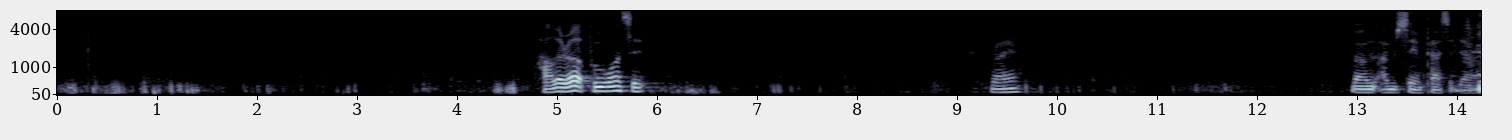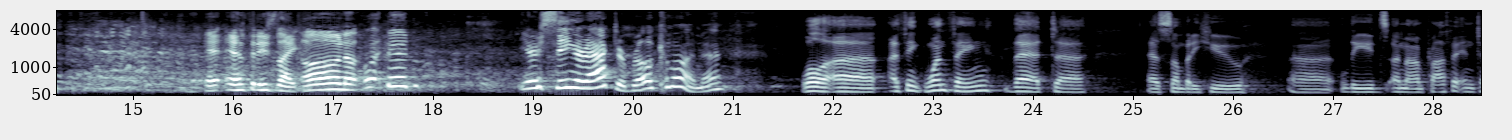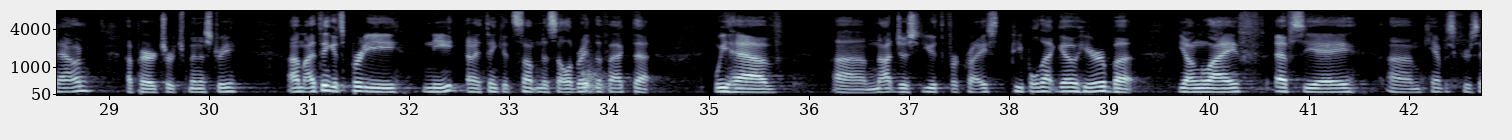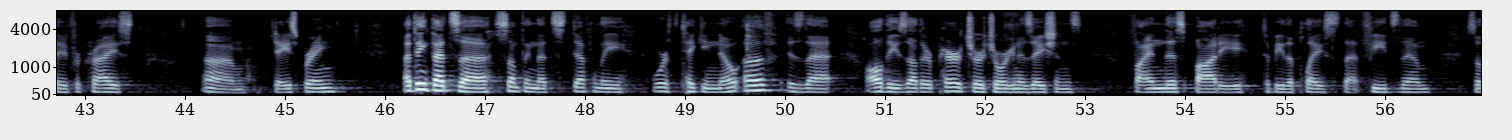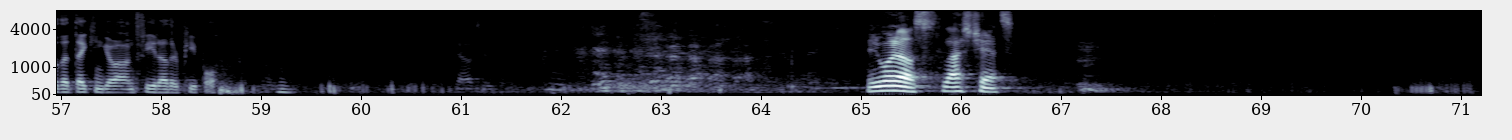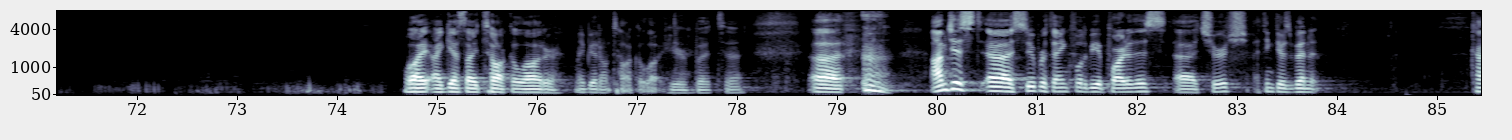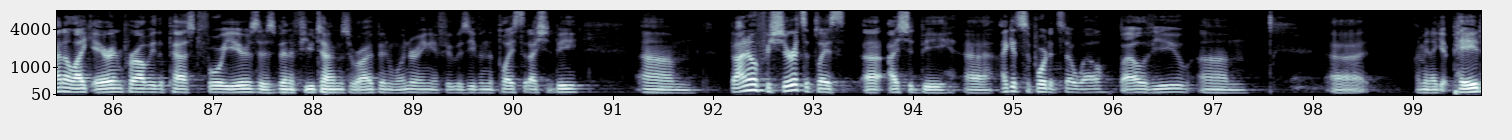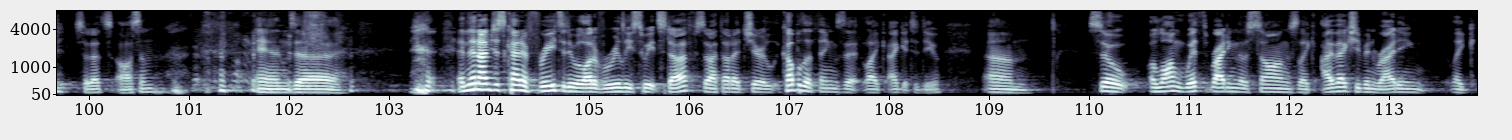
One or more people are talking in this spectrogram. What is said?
Holler up. Who wants it? Ryan? No, I'm, I'm just saying pass it down. Anthony's like, oh no. What, dude? You're a singer actor, bro. Come on, man. Well, uh, I think one thing that, uh, as somebody who uh, leads a nonprofit in town, a parachurch ministry, um, I think it's pretty neat, and I think it's something to celebrate the fact that we have um, not just Youth for Christ people that go here, but Young Life, FCA, um, Campus Crusade for Christ, um, Dayspring. I think that's uh, something that's definitely worth taking note of is that all these other parachurch organizations find this body to be the place that feeds them so that they can go out and feed other people. Anyone else? Last chance. Well, I, I, guess I talk a lot, or maybe I don't talk a lot here, but uh, uh, I'm just uh, super thankful to be a part of this uh, church. I think there's been, kind of like Aaron, probably the past four years, there's been a few times where I've been wondering if it was even the place that I should be. Um, but I know for sure it's a place uh, I should be. Uh, I get supported so well by all of you. Um, I mean, I get paid, so that's awesome. and and then I'm just kind of free to do a lot of really sweet stuff. So I thought I'd share a couple of things that like I get to do. Um, so along with writing those songs, like I've actually been writing, like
